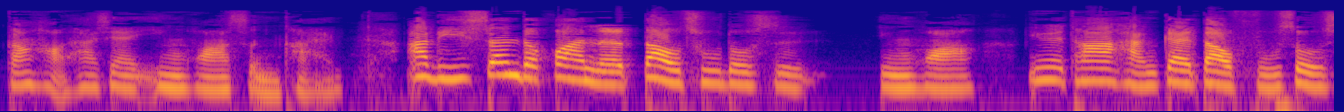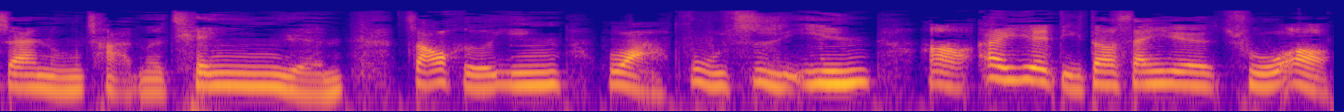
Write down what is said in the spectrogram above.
刚好它现在樱花盛开。啊，梨山的话呢，到处都是樱花，因为它涵盖到福寿山农场的千樱园、昭和樱、哇富士樱，啊，二月底到三月初哦。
